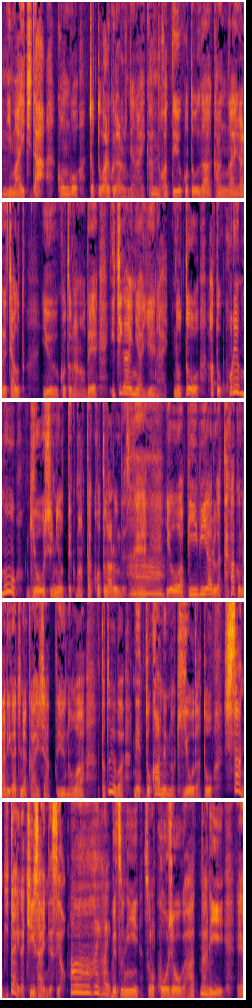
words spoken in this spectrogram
いまいちだ、今後ちょっと悪くなるんじゃないかとかっていうことが考えられちゃうと。いうことなので、一概には言えないのと、あとこれも業種によって全く異なるんですね。要は PBR が高くなりがちな会社っていうのは、例えばネット関連の企業だと資産自体が小さいんですよ。はいはい、別にその工場があったり、うん、え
